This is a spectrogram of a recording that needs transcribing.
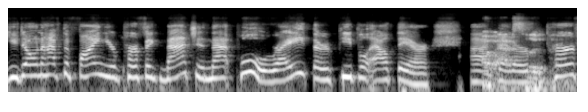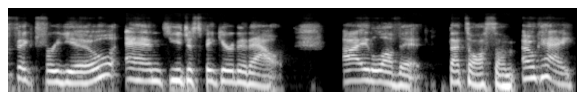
you don't have to find your perfect match in that pool, right? There are people out there uh, oh, that are perfect for you and you just figured it out. I love it. That's awesome. Okay.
